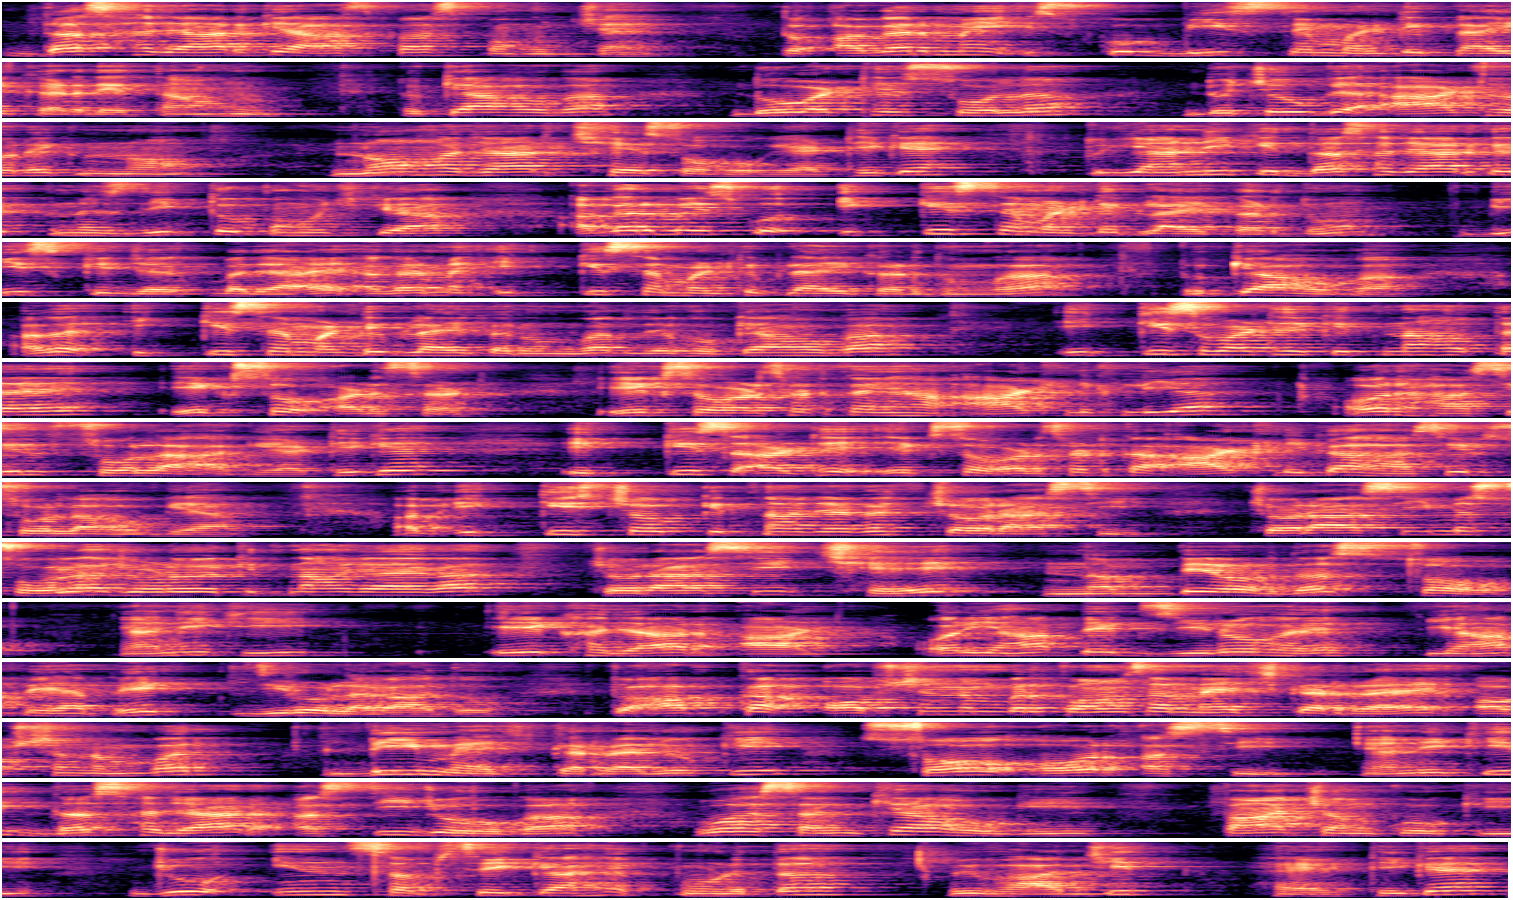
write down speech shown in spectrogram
दस हज़ार के आसपास पहुँच जाएँ। तो अगर मैं इसको बीस से मल्टीप्लाई कर देता हूँ तो क्या होगा? दो अट्ठे सोलह, दो चौके आठ और एक नौ। नौ हज़ार छः सौ हो गया, ठीक है? तो यानी कि दस हज़ार के नज़दीक तो पहुँच गया। अगर मैं इसको इक्कीस से मल्टीप्लाई कर दूँ, बीस के बजाय अगर मैं इक्कीस से मल्टीप्लाई कर दूँगा तो क्या होगा? अगर इक्कीस से मल्टीप्लाई करूँगा तो देखो क्या होगा? इक्कीस वाट है, कितना होता है? एक सौ अड़सठ। एक सौ अड़सठ का यहाँ आठ लिख लिया और हासिल सोलह आ गया, ठीक है? इक्कीस अठे एक सौ अड़सठ का आठ लिखा, हासिल सोलह हो गया। अब इक्कीस चौक कितना हो जाएगा? चौरासी। चौरासी में सोलह जोड़ोगे कितना हो जाएगा? चौरासी छः नब्बे और दस, सौ। यानी कि एक हज़ार आठ, और यहाँ पे एक ज़ीरो है, यहाँ पे आप एक ज़ीरो लगा दो। तो आपका ऑप्शन नंबर कौन सा मैच कर रहा है? ऑप्शन नंबर डी मैच कर रहा है, जो कि सौ और अस्सी, यानी कि दस हज़ार अस्सी जो होगा, वह संख्या होगी पाँच अंकों की, जो इन सबसे क्या है? पूर्णतः विभाजित है, ठीक है?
